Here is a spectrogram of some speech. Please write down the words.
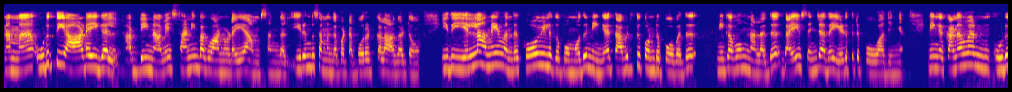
நம்ம உடுத்திய ஆடைகள் அப்படின்னாவே சனி பகவானுடைய அம்சங்கள். இரும்பு சம்மந்தப்பட்ட பொருட்கள் ஆகட்டும். இது எல்லாமே வந்து கோவிலுக்கு போகும்போது நீங்கள் தவிர்த்து கொண்டு போவது மிகவும் நல்லது. தயவு செஞ்சு அதை எடுத்துட்டு போவாதீங்க. நீங்க கணவன் உடு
